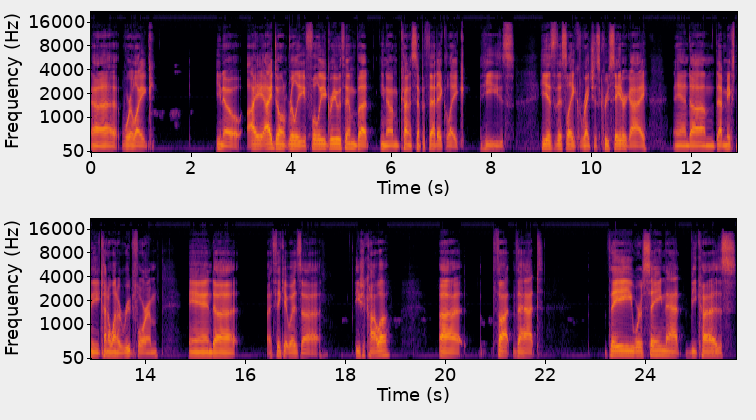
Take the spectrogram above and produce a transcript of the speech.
uh, were like, you know, I I don't really fully agree with him, but you know, I'm kind of sympathetic. Like he's he is this like righteous crusader guy, and um, that makes me kind of want to root for him. And uh, I think it was uh, Ishikawa uh, thought that they were saying that because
